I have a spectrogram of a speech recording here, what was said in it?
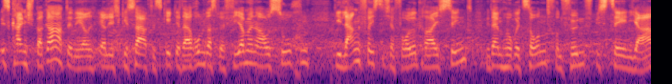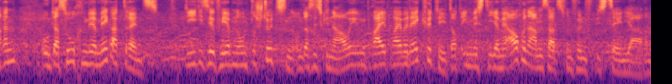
Ist kein Spagat, denn ehrlich gesagt, es geht ja darum, dass wir Firmen aussuchen, die langfristig erfolgreich sind, mit einem Horizont von fünf bis zehn Jahren. Und da suchen wir Megatrends, die diese Firmen unterstützen. Und das ist genau im Private Equity. Dort investieren wir auch einen Ansatz von fünf bis zehn Jahren.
